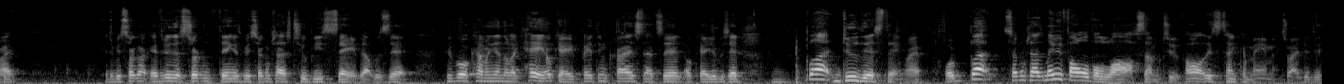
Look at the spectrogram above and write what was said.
Right? You have to be circum- you have to do this certain thing, to be circumcised to be saved. That was it. People were coming in, they're like, hey, okay, faith in Christ, that's it. Okay, you'll be saved. But do this thing, right? Or, but circumcised, maybe follow the law some too. Follow at least the Ten Commandments, right? Do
